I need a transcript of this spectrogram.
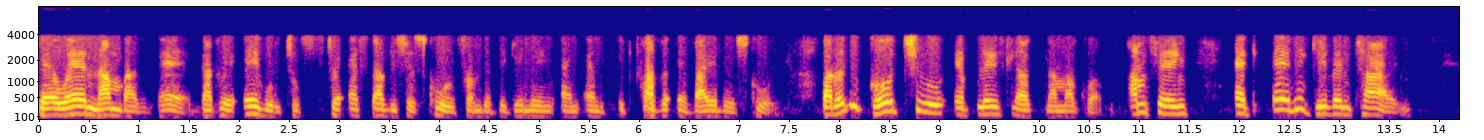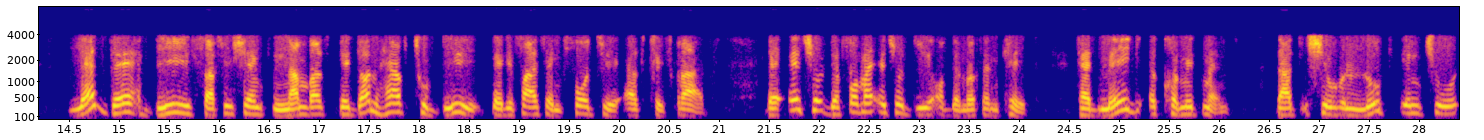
there were numbers there that were able to, to establish a school from the beginning and, and it was a viable school. But when you go to a place like Namakwa, I'm saying at any given time, let there be sufficient numbers. They don't have to be 35 and 40 as prescribed. The, the former HOD of the Northern Cape had made a commitment that she will look into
